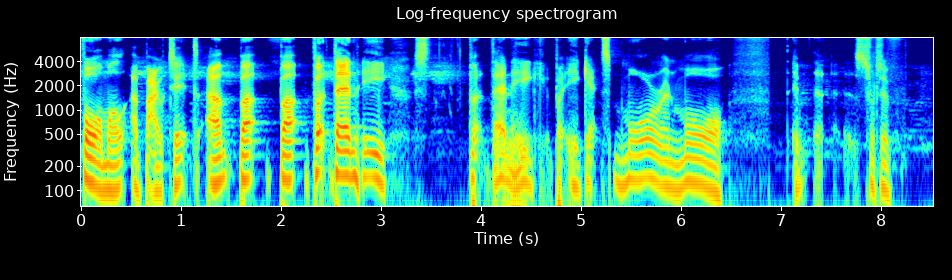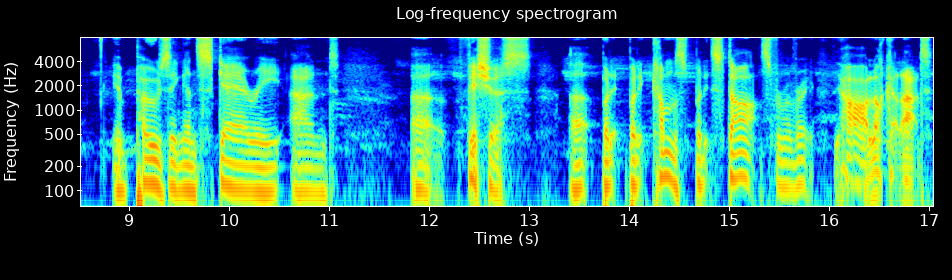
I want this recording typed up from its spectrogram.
formal about it. Um, but but but then he, but then he but he gets more and more, uh, sort of, imposing and scary and uh, vicious. Uh, but it, but it comes but it starts from a very ah oh, look at that.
